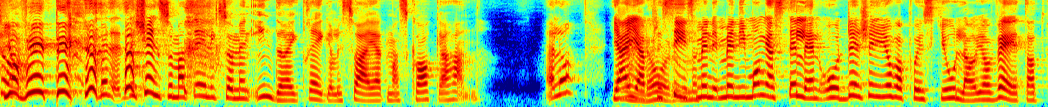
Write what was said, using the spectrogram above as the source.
så? Jag vet det! Men det känns som att det är liksom en indirekt regel i Sverige att man skakar hand. Eller? Ja, ja, precis. Men, men i många ställen, och den tjejen jobbar på en skola och jag vet att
